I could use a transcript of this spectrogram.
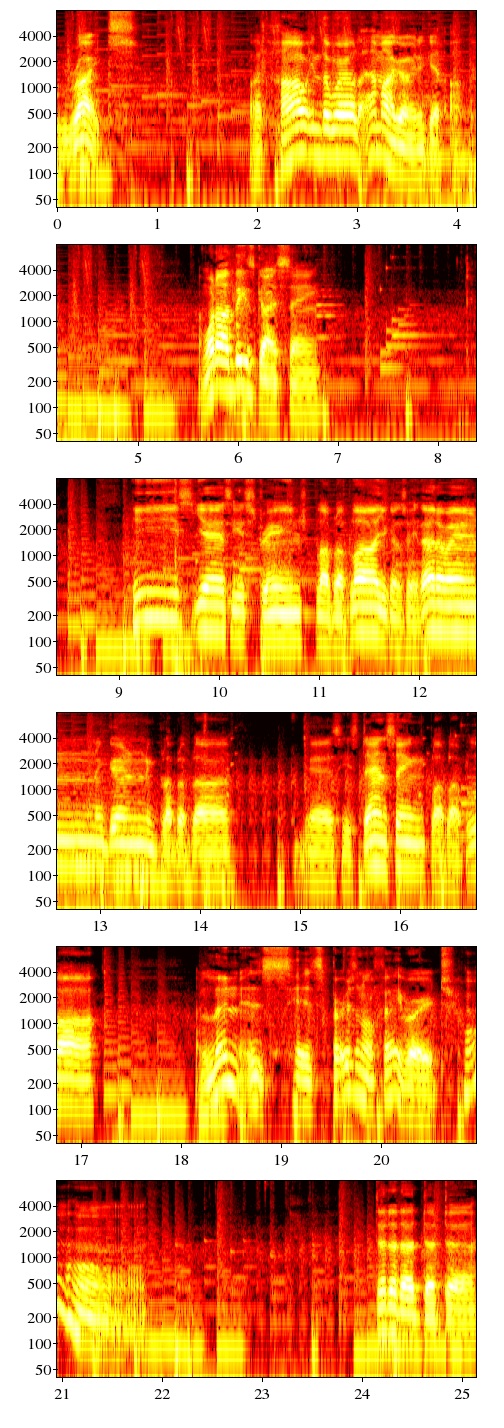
Right. But how in the world am I going to get up? And what are these guys saying? He's, yes, he's strange, blah blah blah, you can say that again, again, blah blah blah. Yes, he's dancing, blah blah blah. And Lynne is his personal favorite. Oh. Da da da da da.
